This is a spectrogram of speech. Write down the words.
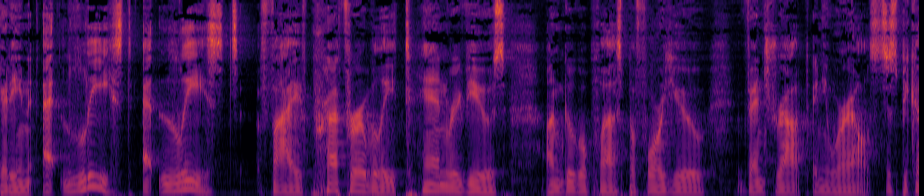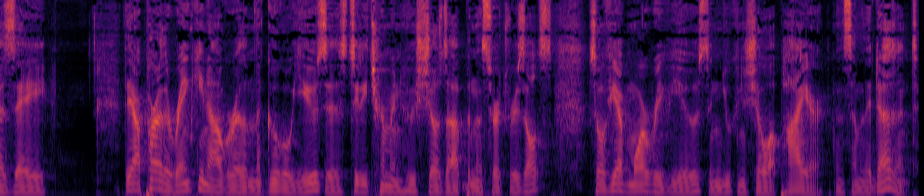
getting at least, at least five, preferably 10 reviews on Google Plus before you venture out anywhere else, just because they, they are part of the ranking algorithm that Google uses to determine who shows up in the search results. So if you have more reviews, then you can show up higher than somebody that doesn't.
